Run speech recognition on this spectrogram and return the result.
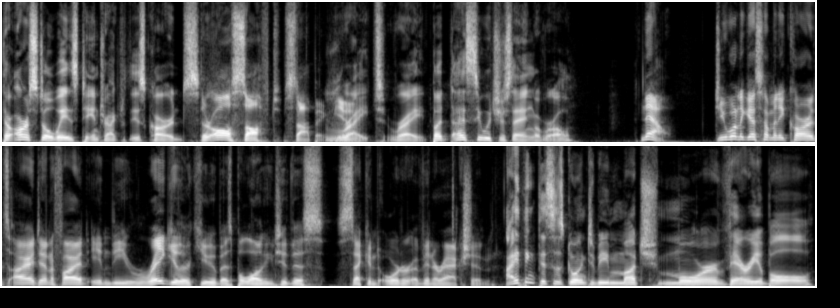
there are still ways to interact with these cards. They're all soft stopping. yeah. Right, right. But I see what you're saying overall. Now, do you want to guess how many cards I identified in the regular cube as belonging to this second order of interaction? I think this is going to be much more variable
